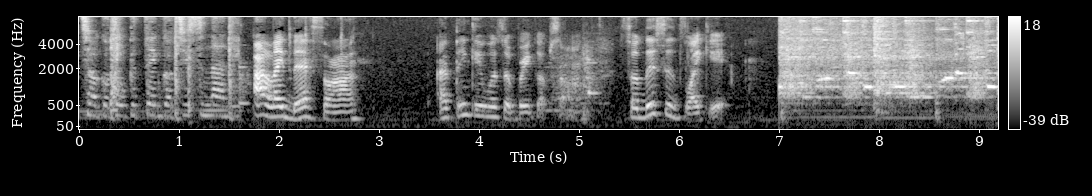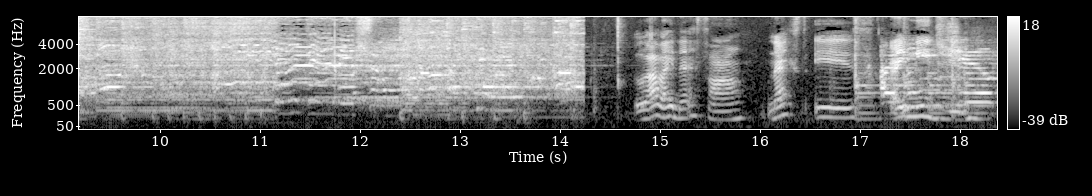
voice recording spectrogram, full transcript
적어도 그땐 거짓은 아니 I like that song. I think it was a breakup song. So this is like it. Ooh, I like that song. Next is I Need You.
